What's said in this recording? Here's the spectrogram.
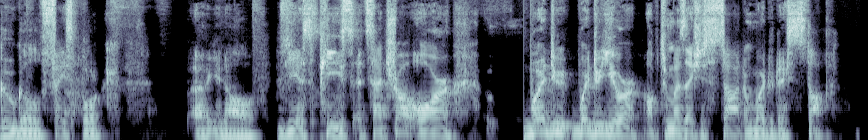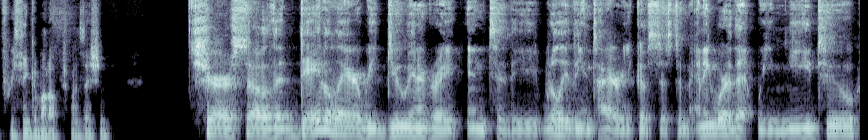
Google, Facebook, uh, you know, DSPs, etc., or where do where do your optimization start and where do they stop? If we think about optimization. Sure. So the data layer we do integrate into the really the entire ecosystem. Anywhere that we need to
